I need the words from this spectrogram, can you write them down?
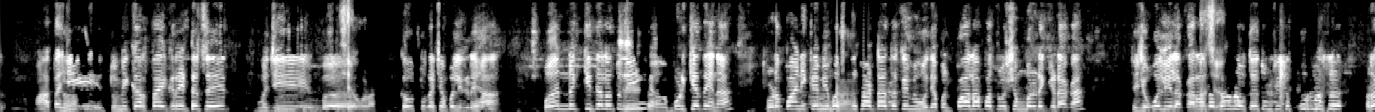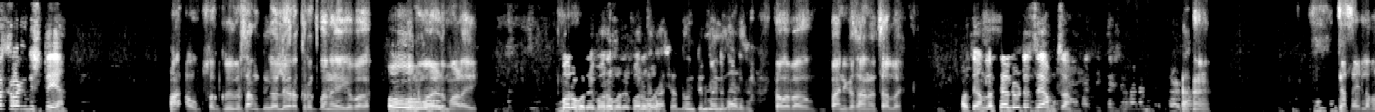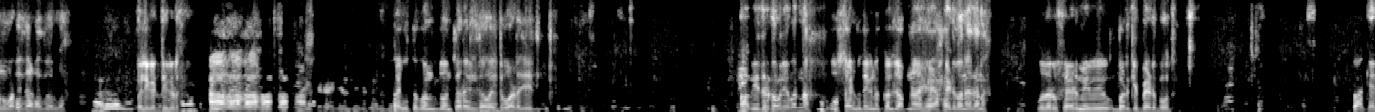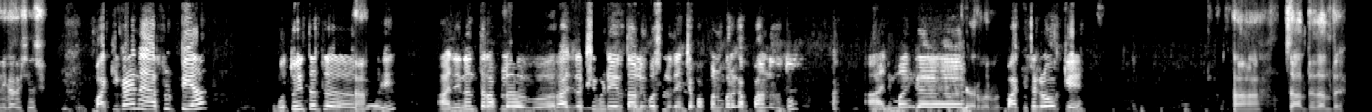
आता ही तुम्ही करताय ग्रेटच आहे. म्हणजे ब- कौतुकाच्या पलीकडे हा. पण नक्की त्याला तुम्ही अं, बुडक्यात आहे ना थोडं पाणी कमी बसतं हा. साठा तर कमी होऊ द्या पण पाला पाचवं शंभर टक्के टाका. त्याच्या ओलीला कारण आता अच्छा. जाणवतंय तुमच्या इथं पूर्ण असं रखरख दिसतंय. हा अहो सगळीकडे का लय रखरखपणा आहे हे बघा. हो. पूर्ण हो, हो. माळ आहे. बरोबर आहे बरोबर आहे बरोबर आता आहे अशा दोन तीन महिने झाड बघा बघा पाणी कसं आणत चालू आहे अहो, त्यांना सॅल्यूटच आहे आमचा. त्या साईडला पण वडाची झाड आहेत बरं का. पलीकडे तिकडं. हा हा हा हा हा. हा हा, इथं पण दोन चार राहील तेव्हा इथं वडाची आहेत. अब इधर कौन है वरना उस साइड में देखना कल जो अपना हाइट बनाया था ना. उधर उस साइड में भी बढ़ के पेड़ बहुत. बाकी आणि काय विशेष? बाकी काय नाही आज सुट्टी हा होतो इथंच अं, हा. आणि नंतर आपलं अं, राजलक्ष्मी डेअरी चालू आहे, बसलो त्यांच्या पप्पांबरोबर गप्पा आणत होतो. आणि मग बाकी सगळं ओके हा. चालतंय चालतंय.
